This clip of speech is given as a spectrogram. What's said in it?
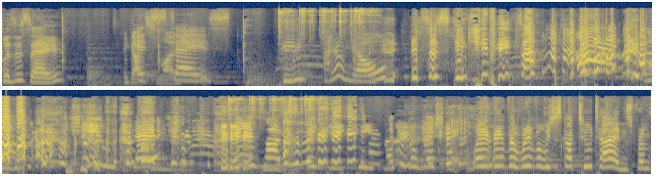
What does it say? It got It smudged. says. I don't know. It says stinky pizza. it is not stinky pizza. It's delicious. Wait, Rainbow, Rainbow, we just got two tens from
